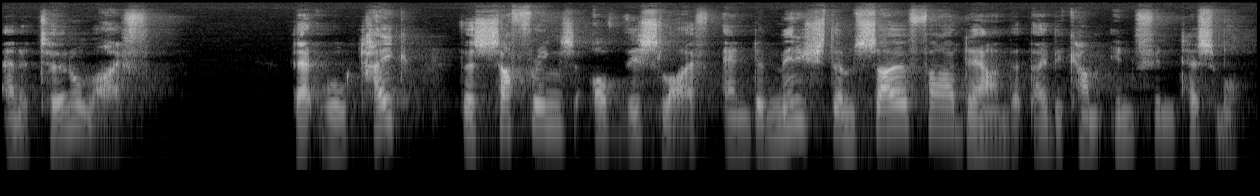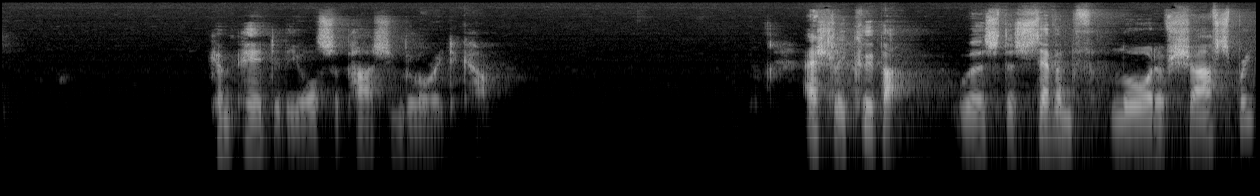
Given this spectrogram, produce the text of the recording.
An eternal life that will take the sufferings of this life and diminish them so far down that they become infinitesimal compared to the all surpassing glory to come. Ashley Cooper was the seventh Lord of Shaftesbury,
